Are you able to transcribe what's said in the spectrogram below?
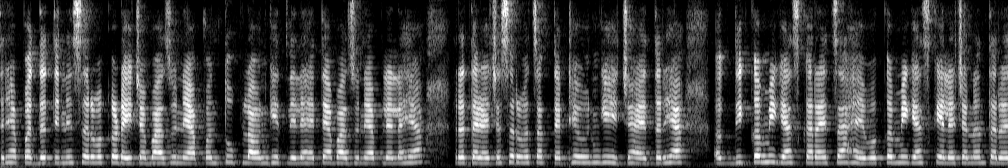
तर ह्या पद्धतीने सर्व कढईच्या बाजूने आपण तूप लावून घेतलेले आहे. त्या बाजूने आपल्याला ह्या रताळ्याच्या सर्व चकत्या ठेवून घ्यायच्या आहेत. तर ह्या अगदी कमी गॅस करायचा आहे व कमी गॅस केल्याच्यानंतर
